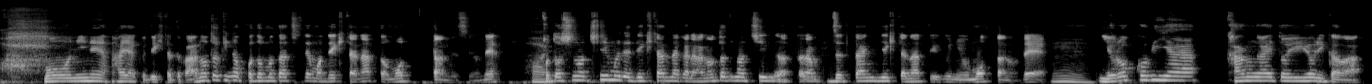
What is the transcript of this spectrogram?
もう2年早くできたとか、あの時の子供たちでもできたなと思ったんですよね。はい、今年のチームでできたんだから、あの時のチームだったら絶対にできたなっていうふうに思ったので、うん、喜びや考えというよりかは、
